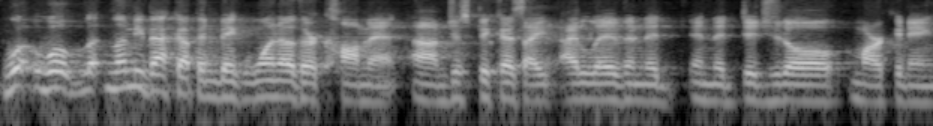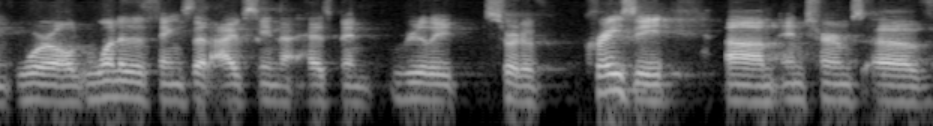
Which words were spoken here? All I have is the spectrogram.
well, well let, me back up and make one other comment, um, just because I, I live in the in the digital marketing world. One of the things that I've seen that has been really sort of crazy um, in terms of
